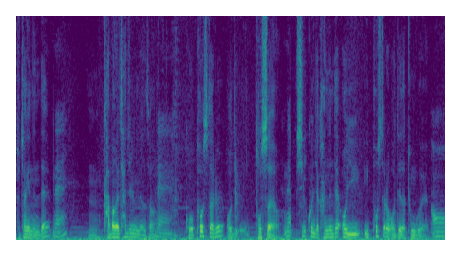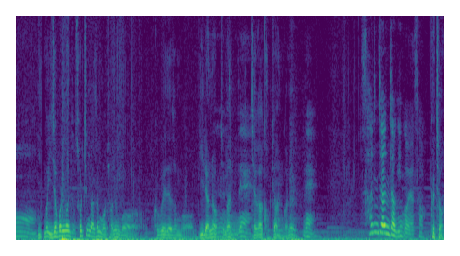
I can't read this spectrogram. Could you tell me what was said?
도착했는데 네. 음, 가방을 찾으면서 네. 그 포스터를 어디 뒀어요. 네. 싣고 이제 갔는데 어이 이 포스터를 어디다 둔 거예요. 어. 이- 뭐 잊어버린 건 솔직히 말해서 뭐 저는 뭐 그거에 대해서 뭐 미련은 없지만 네. 제가 걱정하는 거는 네. 선전적인 거여서. 그렇죠.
